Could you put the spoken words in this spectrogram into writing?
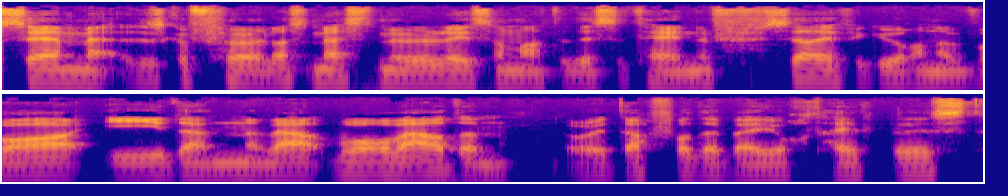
se, det skal føles mest mulig som at disse tegneseriefigurene var i den, vår verden. Og det er derfor det ble gjort helt bevisst.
